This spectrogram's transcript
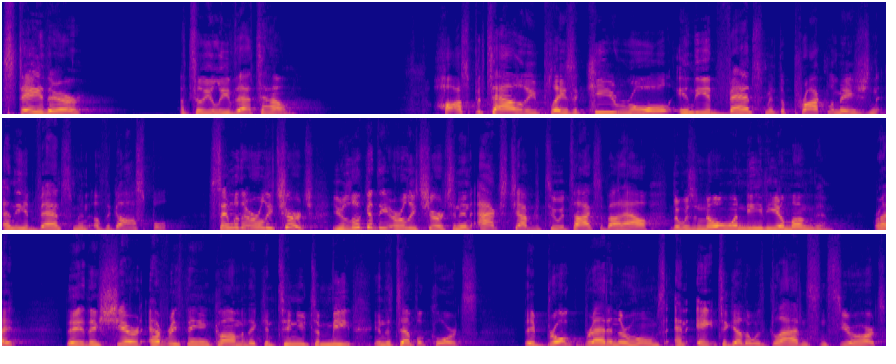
stay there until you leave that town. Hospitality plays a key role in the advancement, the proclamation, and the advancement of the gospel. Same with the early church. You look at the early church, and in Acts chapter 2, it talks about how there was no one needy among them, right? They, they shared everything in common. They continued to meet in the temple courts. They broke bread in their homes and ate together with glad and sincere hearts,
